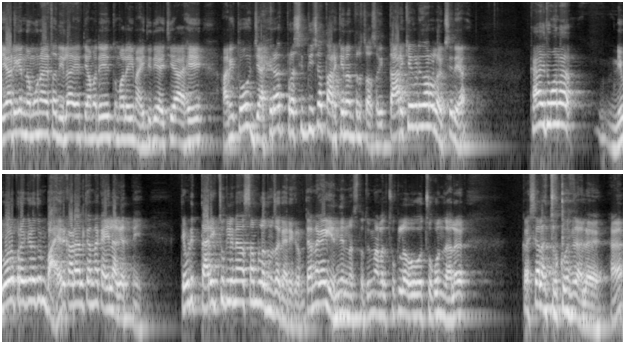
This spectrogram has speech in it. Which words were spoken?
या ठिकाणी नमुना याचा दिला आहे त्यामध्ये तुम्हाला ही माहिती द्यायची आहे आणि तो जाहिरात प्रसिद्धीच्या तारखेनंतरचा असेल तारखेकडे जरा लक्ष द्या. काय तुम्हाला निवड प्रक्रियेतून बाहेर काढायला त्यांना काही लागत नाही. तेवढी तारीख चुकली नाही संपला तुमचा कार्यक्रम. त्यांना काही घेणे नसतं. तुम्ही मला चुकलं हो चुकून झालं. कशाला चुकून झालं? हां?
